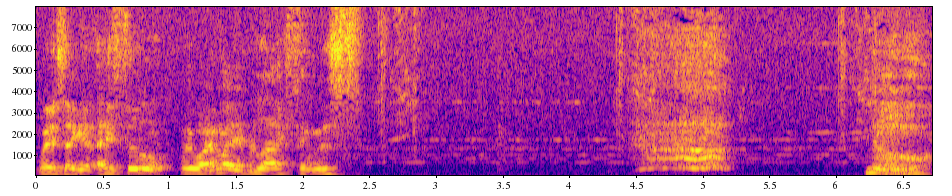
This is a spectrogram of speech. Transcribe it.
wait a second. I still. Wait, why am I relaxing this? no.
